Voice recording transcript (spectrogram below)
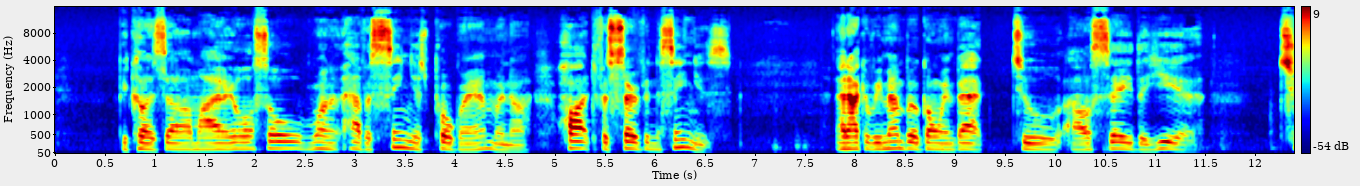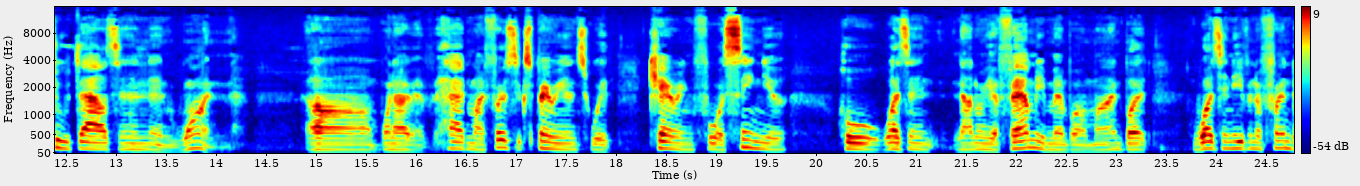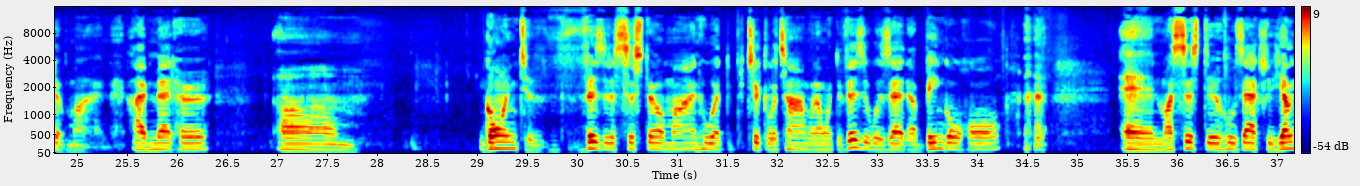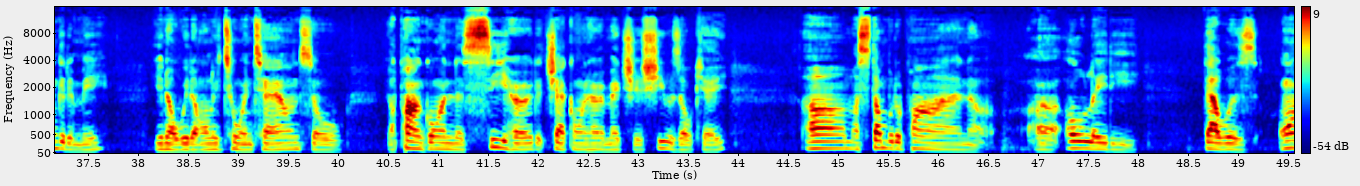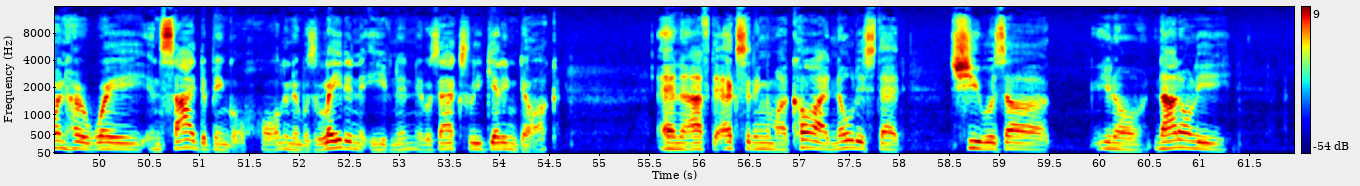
because um, I also run have a seniors program and a heart for serving the seniors. And I can remember going back to, I'll say, the year 2001 um, when I had my first experience with caring for a senior who wasn't not only a family member of mine, but wasn't even a friend of mine. I met her um, going to visit a sister of mine who, at the particular time when I went to visit, was at a bingo hall. and my sister, who's actually younger than me, you know, we're the only two in town. So upon going to see her, to check on her, and make sure she was okay, um, I stumbled upon an old lady that was on her way inside the bingo hall, and it was late in the evening. It was actually getting dark. And after exiting my car, I noticed that she was, uh, you know, not only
